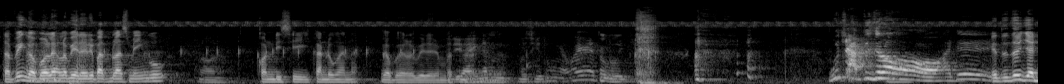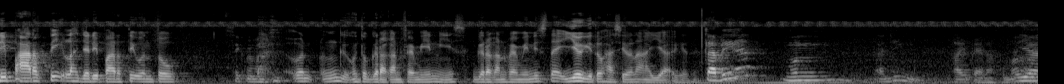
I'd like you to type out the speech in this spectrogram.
Tapi nggak boleh lebih dari 14 minggu. Oh, Kon kondisi kandungan nggak boleh lebih dari empat Jadi bulan kan kitu ngewe tuh lu. Bucat di jero aja. itu tuh jadi party lah jadi party untuk enggak, untuk gerakan feminis gerakan feminis teh iya gitu hasilnya aya gitu Tapi kan mun anjing hype enak kumaha. Iya,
